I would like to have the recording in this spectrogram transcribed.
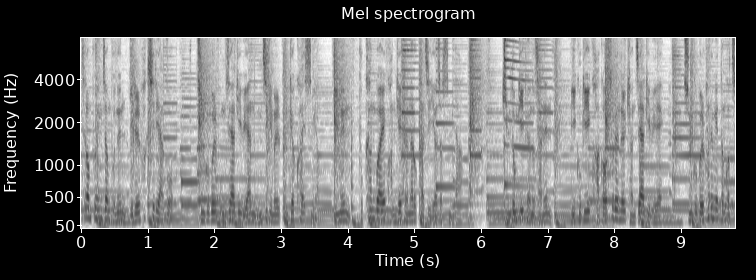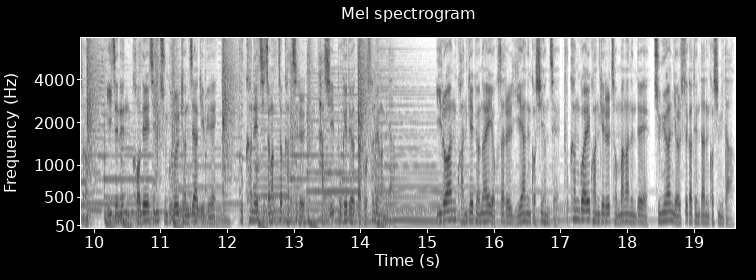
트럼프 행정부는 이를 확실히 하고 중국을 봉쇄하기 위한 움직임을 본격화했으며 이는 북한과의 관계 변화로까지 이어졌습니다. 김동기 변호사는 미국이 과거 소련을 견제하기 위해 중국을 활용했던 것처럼 이제는 거대해진 중국을 견제하기 위해 북한의 지정학적 가치를 다시 보게 되었다고 설명합니다. 이러한 관계 변화의 역사를 이해하는 것이 현재 북한과의 관계를 전망하는 데 중요한 열쇠가 된다는 것입니다.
